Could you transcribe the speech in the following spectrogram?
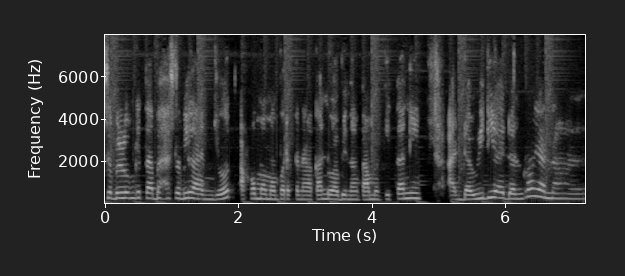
Sebelum kita bahas lebih lanjut, aku mau memperkenalkan dua bintang tamu kita nih. Ada Widya dan Royana.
